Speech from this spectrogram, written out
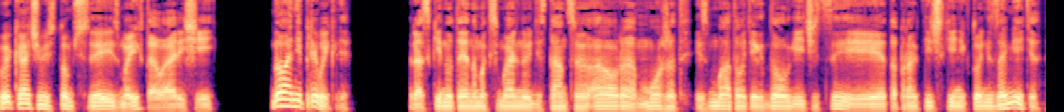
выкачиваясь в том числе из моих товарищей. Но они привыкли. Раскинутая на максимальную дистанцию аура может изматывать их долгие часы, и это практически никто не заметит.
